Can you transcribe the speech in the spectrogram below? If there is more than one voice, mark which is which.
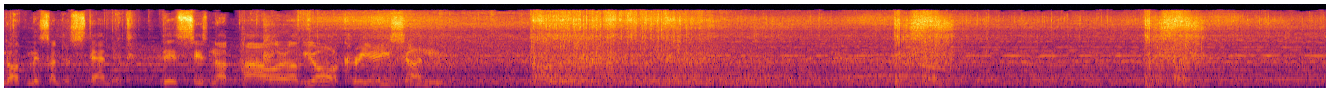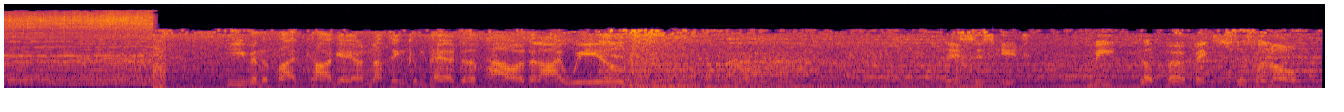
Speaker 1: Do not misunderstand it. This is not power of your creation!
Speaker 2: Even the five Kage are nothing compared to the power that I wield. This is it. Meet the perfect Susanoo.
